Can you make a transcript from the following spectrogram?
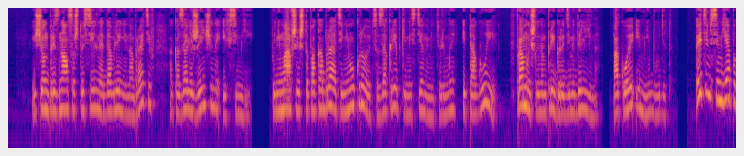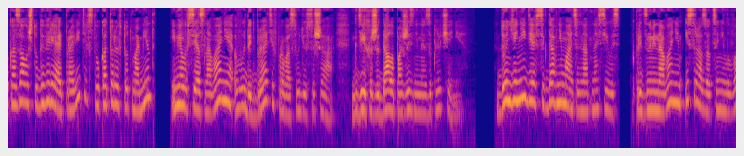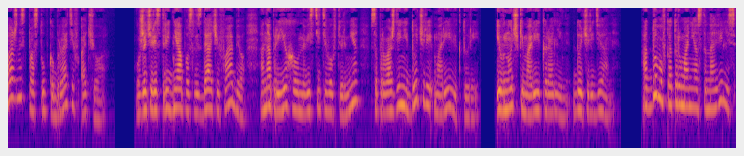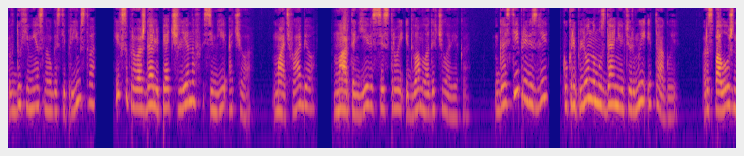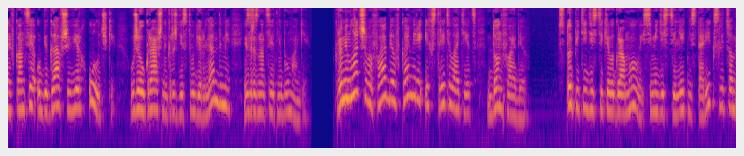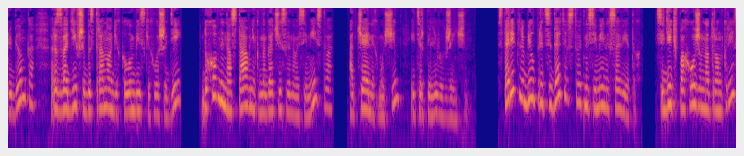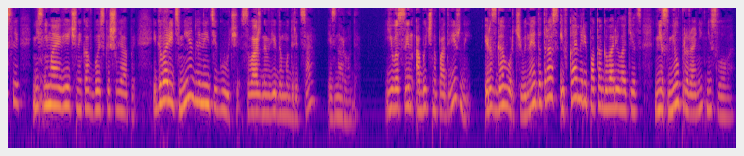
Еще он признался, что сильное давление на братьев оказали женщины их семьи, понимавшие, что пока братья не укроются за крепкими стенами тюрьмы и Тагуи, в промышленном пригороде Медельина, покоя им не будет. Этим семья показала, что доверяет правительству, которое в тот момент имело все основания выдать братьев правосудию США, где их ожидало пожизненное заключение. Донья Нидия всегда внимательно относилась к предзнаменованиям и сразу оценила важность поступка братьев Ачоа. Уже через три дня после сдачи Фабио она приехала навестить его в тюрьме в сопровождении дочери Марии Виктории, и внучки Марии Каролины, дочери Дианы. От дома, в котором они остановились, в духе местного гостеприимства, их сопровождали пять членов семьи Ачоа. Мать Фабио, Марта Ньевис с сестрой и два молодых человека. Гостей привезли к укрепленному зданию тюрьмы Итагуи, расположенной в конце убегавшей вверх улочки, уже украшенной к Рождеству гирляндами из разноцветной бумаги. Кроме младшего Фабио, в камере их встретил отец, Дон Фабио, 150-килограммовый 70-летний старик с лицом ребенка, разводивший быстроногих колумбийских лошадей, духовный наставник многочисленного семейства, отчаянных мужчин и терпеливых женщин. Старик любил председательствовать на семейных советах, сидеть в похожем на трон кресле, не снимая вечной ковбойской шляпы, и говорить медленно и тягуче, с важным видом мудреца из народа. Его сын обычно подвижный и разговорчивый, на этот раз и в камере, пока говорил отец, не смел проронить ни слова.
